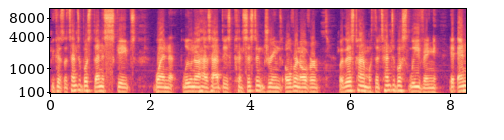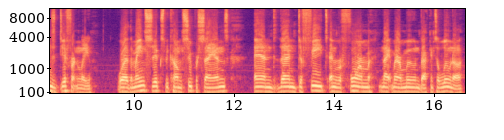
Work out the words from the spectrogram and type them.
because the Tentabus then escapes when Luna has had these consistent dreams over and over, but this time with the Tentabus leaving, it ends differently, where the main six become Super Saiyans and then defeat and reform Nightmare Moon back into Luna,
